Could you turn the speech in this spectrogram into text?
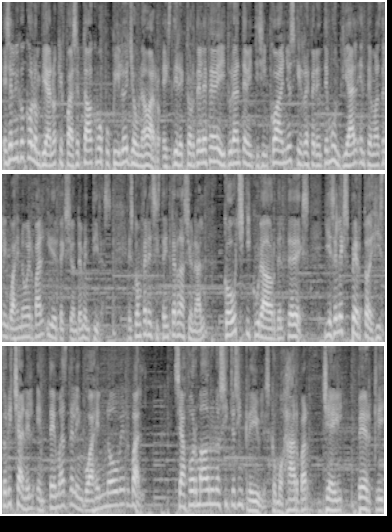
Es el único colombiano que fue aceptado como pupilo de Joe Navarro, exdirector del FBI durante 25 años y referente mundial en temas de lenguaje no verbal y detección de mentiras. Es conferencista internacional, coach y curador del TEDx y es el experto de History Channel en temas de lenguaje no verbal. Se ha formado en unos sitios increíbles como Harvard, Yale, Berkeley,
